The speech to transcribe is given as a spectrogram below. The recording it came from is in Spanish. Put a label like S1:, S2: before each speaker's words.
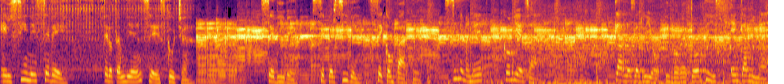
S1: El cine se ve, pero también se escucha. Se vive, se percibe, se comparte. Cinemanet comienza. Carlos del Río y Roberto Ortiz en cabina.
